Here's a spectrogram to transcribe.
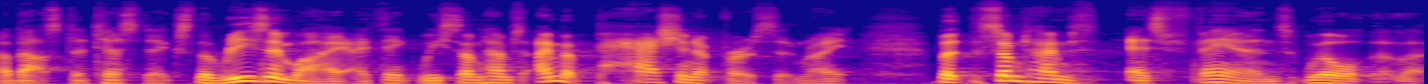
about statistics. The reason why I think we sometimes, I'm a passionate person, right? But sometimes as fans, we'll, uh,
